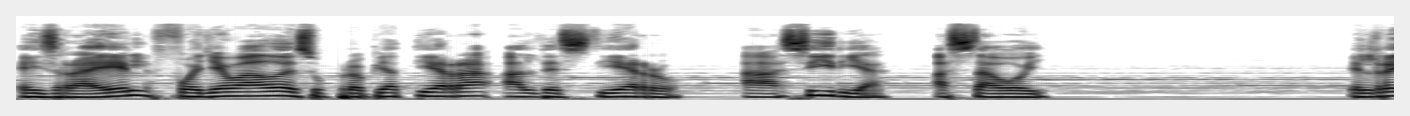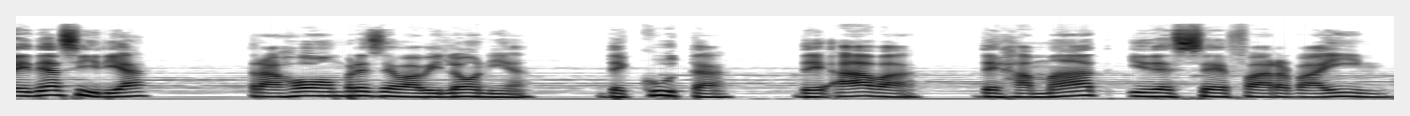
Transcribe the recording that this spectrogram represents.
E Israel fue llevado de su propia tierra al destierro, a Asiria, hasta hoy. El rey de Asiria trajo hombres de Babilonia, de Cuta, de Aba, de Hamat y de Sepharvaim,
